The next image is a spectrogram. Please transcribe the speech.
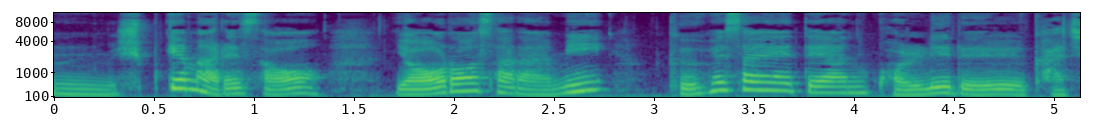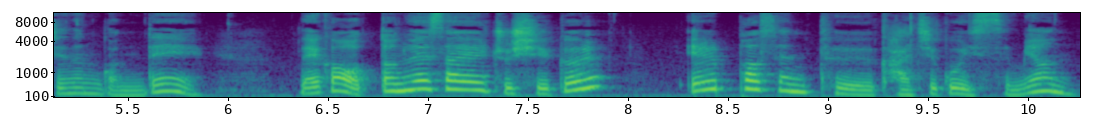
음, 쉽게 말해서 여러 사람이 그 회사에 대한 권리를 가지는 건데 내가 어떤 회사의 주식을 1% 가지고 있으면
